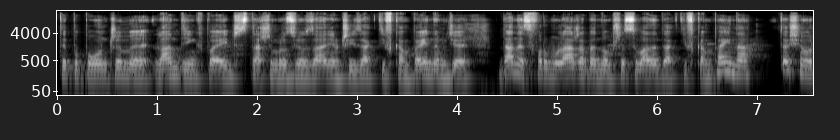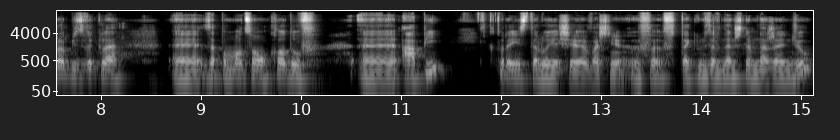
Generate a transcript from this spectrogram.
typu połączymy landing page z naszym rozwiązaniem, czyli z Active Campaignem, gdzie dane z formularza będą przesyłane do Active Campaigna. To się robi zwykle e, za pomocą kodów e, API, które instaluje się właśnie w, w takim zewnętrznym narzędziu.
